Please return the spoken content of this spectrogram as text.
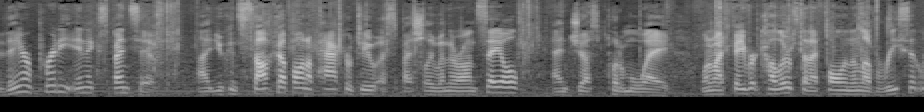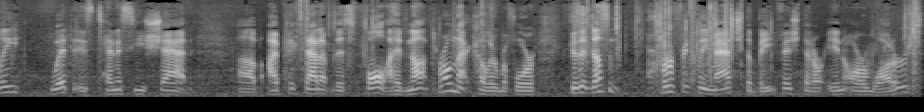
they are pretty inexpensive. Uh, you can stock up on a pack or two, especially when they're on sale, and just put them away. One of my favorite colors that I've fallen in love recently with is Tennessee Shad. Uh, I picked that up this fall. I had not thrown that color before because it doesn't perfectly match the bait fish that are in our waters,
